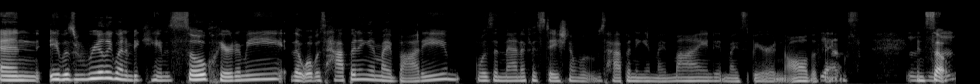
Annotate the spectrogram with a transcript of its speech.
And it was really when it became so clear to me that what was happening in my body was a manifestation of what was happening in my mind, in my spirit, and all the things. Mm-hmm. And so mm-hmm.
